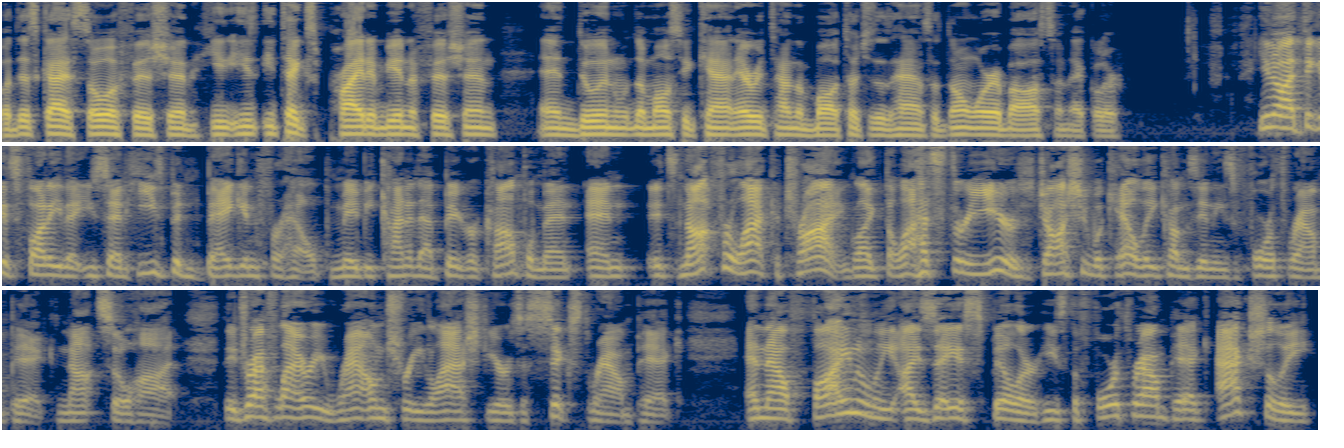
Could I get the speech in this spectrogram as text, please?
but this guy is so efficient. He, he, he takes pride in being efficient and doing the most he can every time the ball touches his hand. So don't worry about Austin Ekeler. You know, I think it's funny that you said he's been begging for help, maybe kind of that bigger compliment. And it's not for lack of trying. Like the last three years, Joshua Kelley comes in, he's a fourth round pick, not so hot. They draft Larry Rountree last year as a sixth round pick. And now finally, Isaiah Spiller, he's the fourth round pick. Actually,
